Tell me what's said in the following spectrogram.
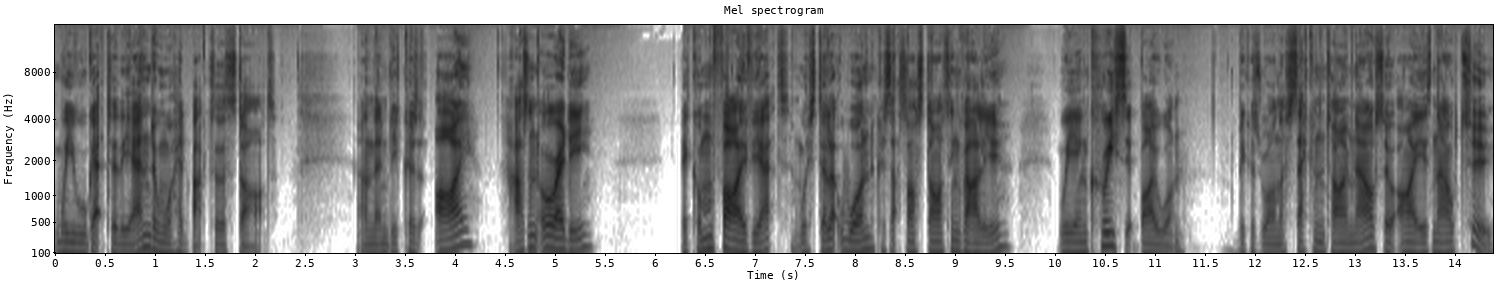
we will get to the end and we'll head back to the start. And then because i hasn't already become 5 yet, we're still at 1 because that's our starting value, we increase it by 1 because we're on the second time now, so i is now 2.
